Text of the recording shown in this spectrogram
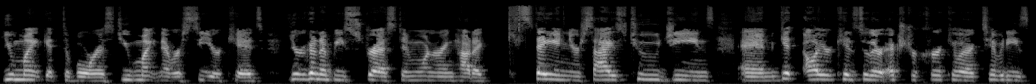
you might get divorced, you might never see your kids, you're gonna be stressed and wondering how to stay in your size two jeans and get all your kids to their extracurricular activities.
